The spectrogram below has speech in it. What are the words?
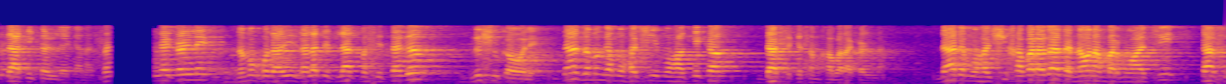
اطلاق کړل کنه نه کړل نو موږ خدای غلط اطلاق پس تګ نشو کوله دا زمونږه محشی محققه دا څه قسم خبره کړل دا د محشی خبره ده د 9 نمبر محشی تاسو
